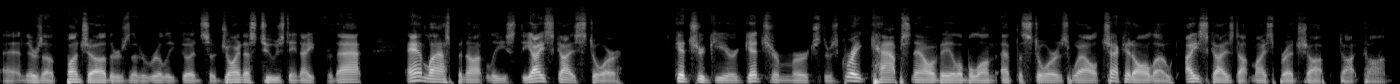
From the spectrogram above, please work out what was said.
And there's a bunch of others that are really good. So join us Tuesday night for that. And last but not least, the Ice Guys store. Get your gear, get your merch. There's great caps now available on at the store as well. Check it all out. iceguys.myspreadshop.com.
